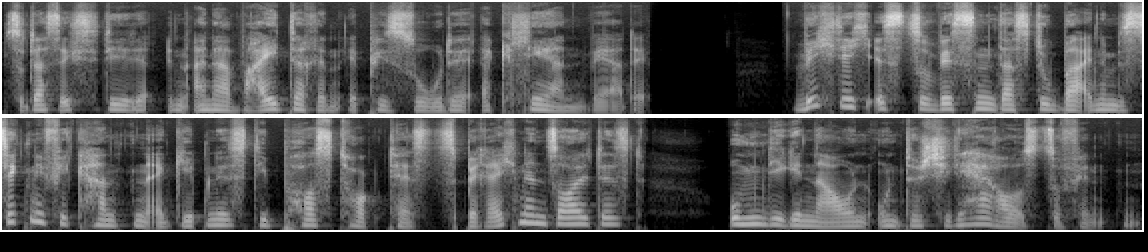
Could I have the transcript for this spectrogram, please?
sodass ich sie dir in einer weiteren Episode erklären werde. Wichtig ist zu wissen, dass du bei einem signifikanten Ergebnis die Post-Hoc-Tests berechnen solltest, um die genauen Unterschiede herauszufinden.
